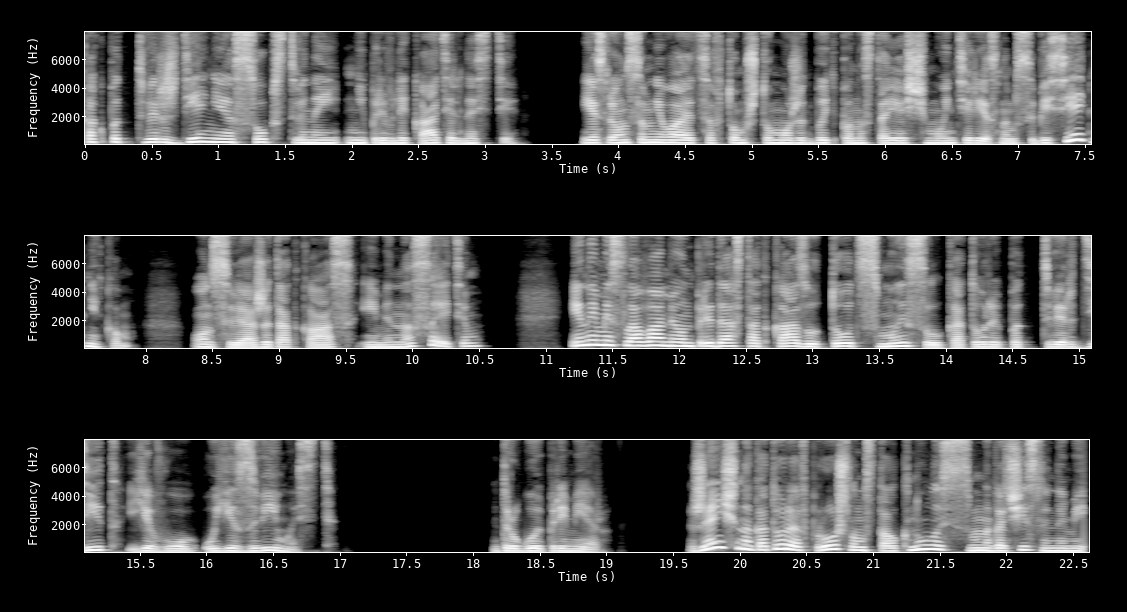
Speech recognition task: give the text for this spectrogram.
как подтверждение собственной непривлекательности. Если он сомневается в том, что может быть по-настоящему интересным собеседником, он свяжет отказ именно с этим. Иными словами, он придаст отказу тот смысл, который подтвердит его уязвимость. Другой пример. Женщина, которая в прошлом столкнулась с многочисленными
